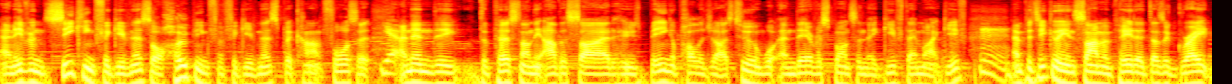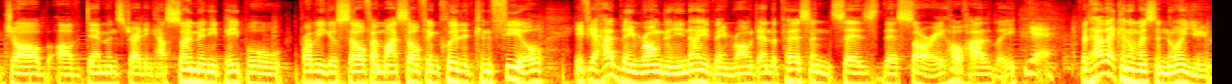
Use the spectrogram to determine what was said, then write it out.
and even seeking forgiveness or hoping for forgiveness but can't force it. Yeah. And then the the person on the other side who's being apologized to and what and their response and their gift they might give. Hmm. And particularly in Simon Peter does a great job of demonstrating how so many people, probably yourself and myself included, can feel if you have been wronged and you know you've been wronged and the person says they're sorry wholeheartedly. Yeah. But how that can almost annoy you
